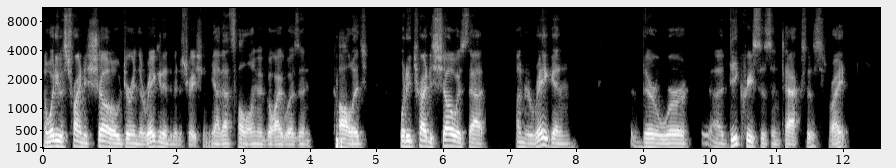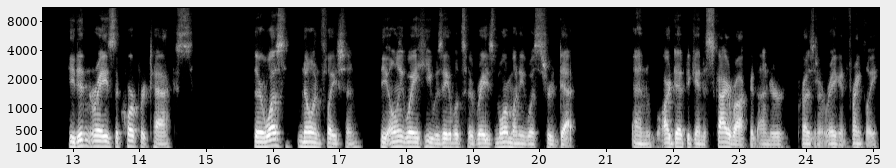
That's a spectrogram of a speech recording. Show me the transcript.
And what he was trying to show during the Reagan administration, yeah, that's how long ago I was in college. what he tried to show is that under Reagan, there were uh, decreases in taxes, right? He didn't raise the corporate tax there was no inflation. The only way he was able to raise more money was through debt. And our debt began to skyrocket under President Reagan, frankly.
